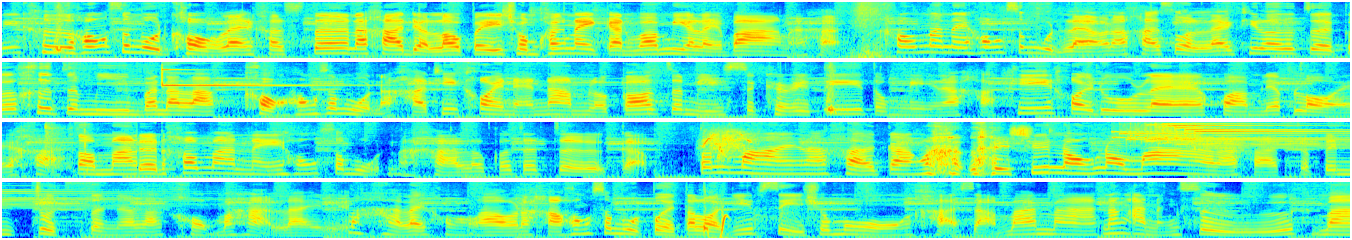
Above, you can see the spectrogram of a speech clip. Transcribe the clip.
นี่คือห้องสมุดของแลนคัสเตอร์นะคะ เดี๋ยวเราไปชมข้างในกันว่ามีอะไรบ้างนะคะ เข้ามาในห้องสมุดแล้วนะคะ ส่วนแรกที่เราจะเจอก็คือจะมีบรรลักษ์ของห้องสมุดนะคะ ที่คอยแนะนำแล้วก็จะมี security ตรงนี้นะคะ ที่คอยดูแลความเรียบร้อยค่ะ ต่อมาเดินเข้ามาในห้องสมุดนะคะ เราก็จะเจอกับต้นไม้นะคะ กลางมหาลัยชื่อน้องนอม่านะคะ จะเป็นจุดสัญลักษณ์ของมหาลัยเลยมหาลัยของเรานะคะ ห้องสมุดเปิดตลอด 24 ชั่วโมงค่ะ สามารถมานั่งอ่านหนังสือมา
